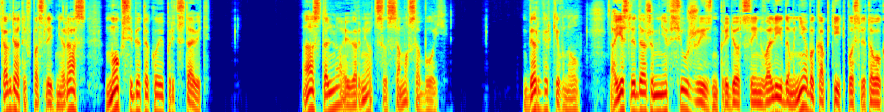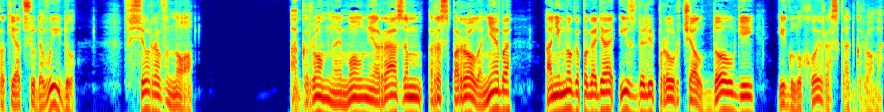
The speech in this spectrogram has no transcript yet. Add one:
Когда ты в последний раз мог себе такое представить? А остальное вернется само собой. Бергер кивнул. А если даже мне всю жизнь придется инвалидом небо коптить после того, как я отсюда выйду, все равно Огромная молния разом распорола небо, а немного погодя издали проурчал долгий и глухой раскат грома.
